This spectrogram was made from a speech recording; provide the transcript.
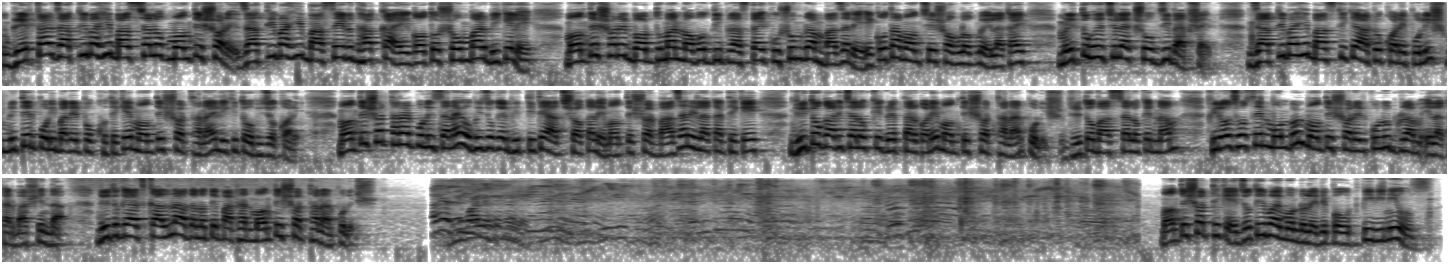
গ্রেফতার যাত্রীবাহী বাস চালক মন্তেশ্বরে। যাত্রীবাহী বাসের ধাক্কায় গত সোমবার বিকেলে মন্তেশ্বরের বর্ধমান নবদ্বীপ রাস্তায় কুসুমগ্রাম বাজারে একতা মঞ্চের সংলগ্ন এলাকায় মৃত্যু হয়েছিল এক সবজি ব্যবসায়ীর। যাত্রীবাহী বাসটিকে আটক করে পুলিশ, মৃতের পরিবারের পক্ষ থেকে মন্তেশ্বর থানায় লিখিত অভিযোগ করে। মন্তেশ্বর থানার পুলিশ জানায়, অভিযোগের ভিত্তিতে আজ সকালে মন্তেশ্বর বাজার এলাকা থেকে ধৃত গাড়ি চালককে গ্রেপ্তার করে মন্তেশ্বর থানার পুলিশ। ধৃত বাস চালকের নাম ফিরোজ হোসেন মণ্ডল, মন্তেশ্বরের কুলুটগ্রাম এলাকার বাসিন্দা। ধৃতকে আজ কালনা আদালতে পাঠান মন্তেশ্বর থানার পুলিশ। মন্তেশ্বর থেকে জ্যোতির্ময় মন্ডলের report PB news.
